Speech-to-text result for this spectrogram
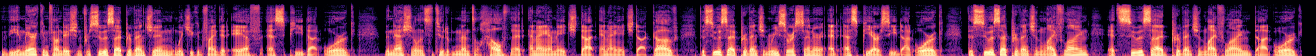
the American Foundation for Suicide Prevention, which you can find at afsp.org, the National Institute of Mental Health at nimh.nih.gov, the Suicide Prevention Resource Center at sprc.org, the Suicide Prevention Lifeline at suicidepreventionlifeline.org,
